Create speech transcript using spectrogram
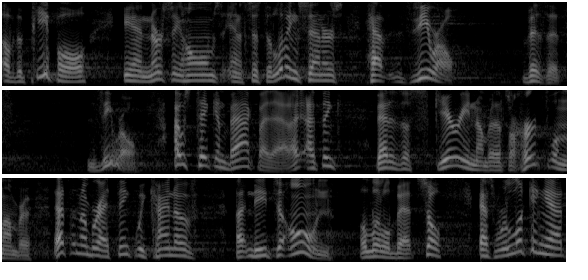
of the people in nursing homes and assisted living centers have zero visits. Zero. I was taken back by that. I, I think that is a scary number. That's a hurtful number. That's a number I think we kind of uh, need to own a little bit. So, as we're looking at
